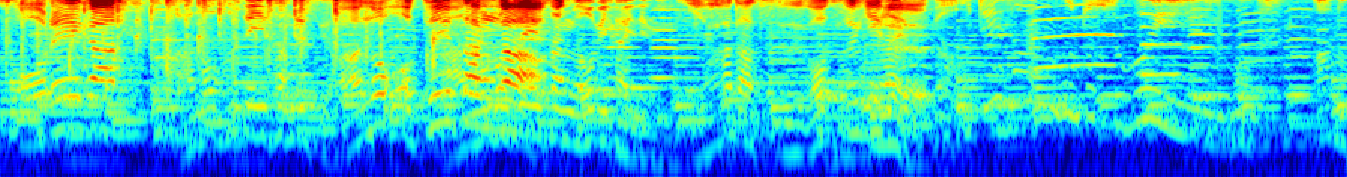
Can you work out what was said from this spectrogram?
これがあの布袋さんですよ。あの布袋さんが。あの布袋さんが帯書いてるんですやだすごすぎる。ないですか？布袋さん本当すごいもうあの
